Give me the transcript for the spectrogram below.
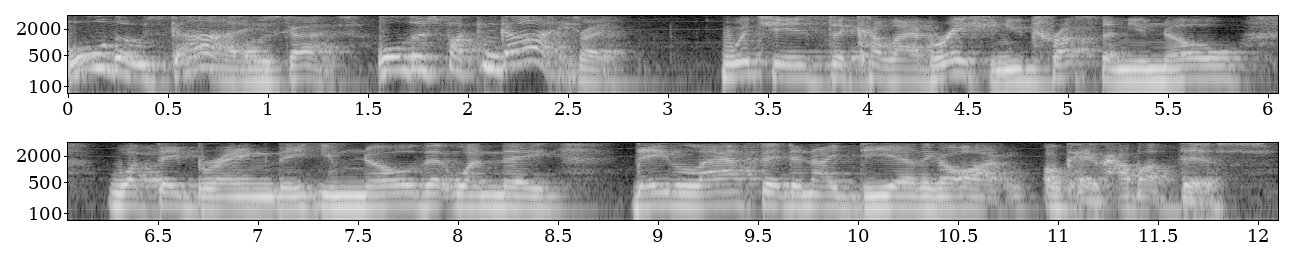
all those guys, All those guys. all those fucking guys, Right. Which is the collaboration. You trust them. You know what they bring. They you know that when they they laugh at an idea, they go, "Oh, okay. How about this?"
